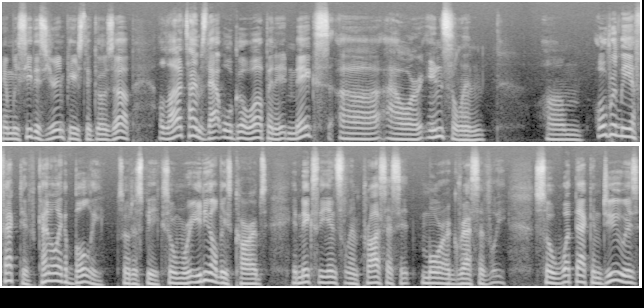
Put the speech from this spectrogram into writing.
and we see this urine pH that goes up, a lot of times that will go up and it makes uh, our insulin um, overly effective, kind of like a bully, so to speak. So when we're eating all these carbs, it makes the insulin process it more aggressively. So what that can do is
